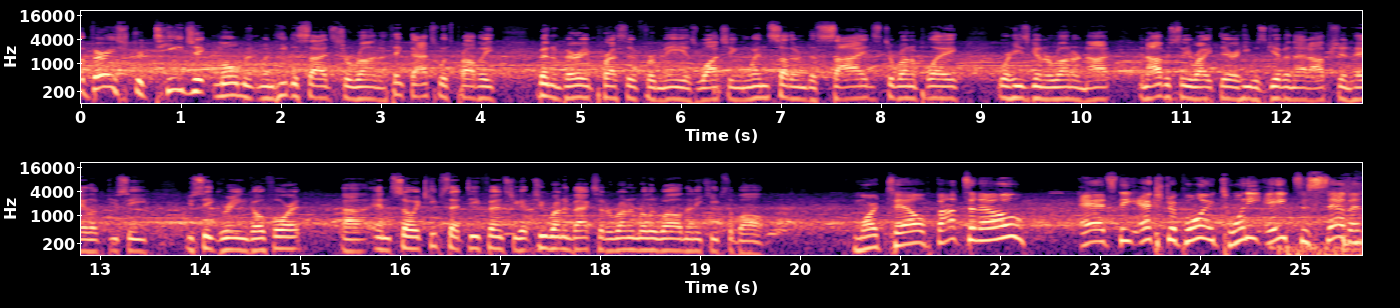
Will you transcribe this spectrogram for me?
a very strategic moment when he decides to run. I think that's what's probably been very impressive for me is watching when Southern decides to run a play where he's going to run or not. And obviously, right there, he was given that option. Hey, look, if you see you see green, go for it. Uh, and so it keeps that defense. You get two running backs that are running really well, and then he keeps the ball. Martel Fontenot adds the extra point, 28 to 7.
